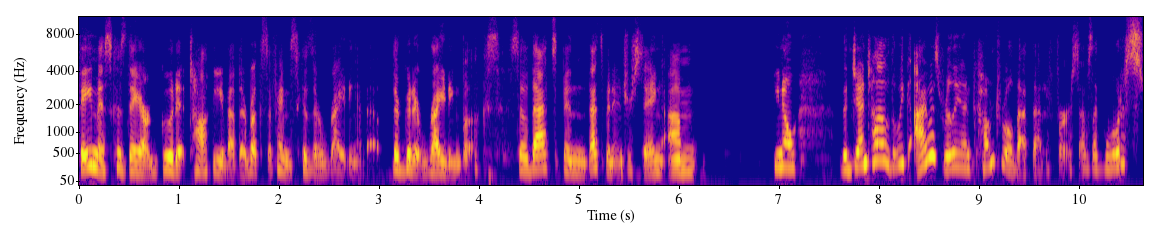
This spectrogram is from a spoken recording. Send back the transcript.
famous because they are good at talking about their books. They're famous because they're writing about they're good at writing books. So that's been that's been interesting. Um you know the gentile of the week i was really uncomfortable about that at first. I was like what is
